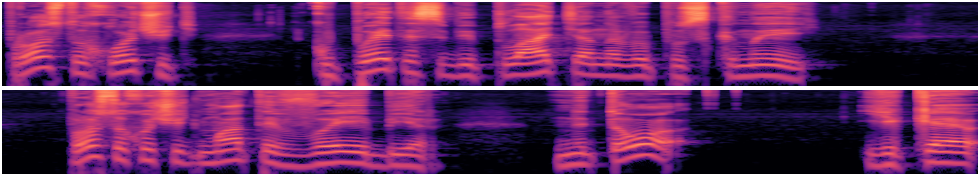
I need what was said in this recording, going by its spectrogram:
просто хочуть купити собі плаття на випускний. Просто хочуть мати вибір. Не то, яке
